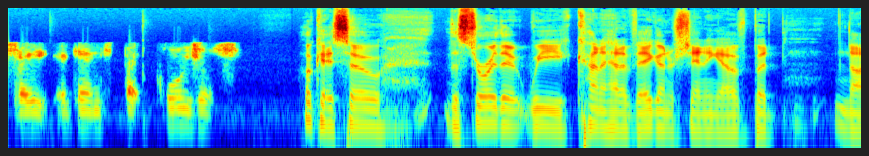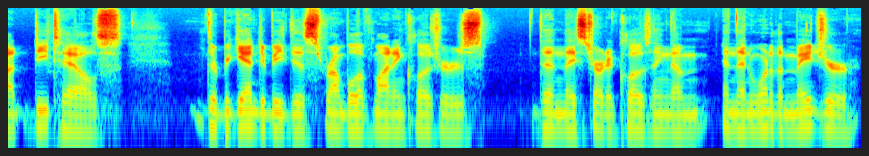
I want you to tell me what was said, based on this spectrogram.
strike against pit closures. Okay, so the story that we kind of had a vague understanding of, but not details, there began to be this rumble of mining closures. Then they started closing them, and then one of the major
